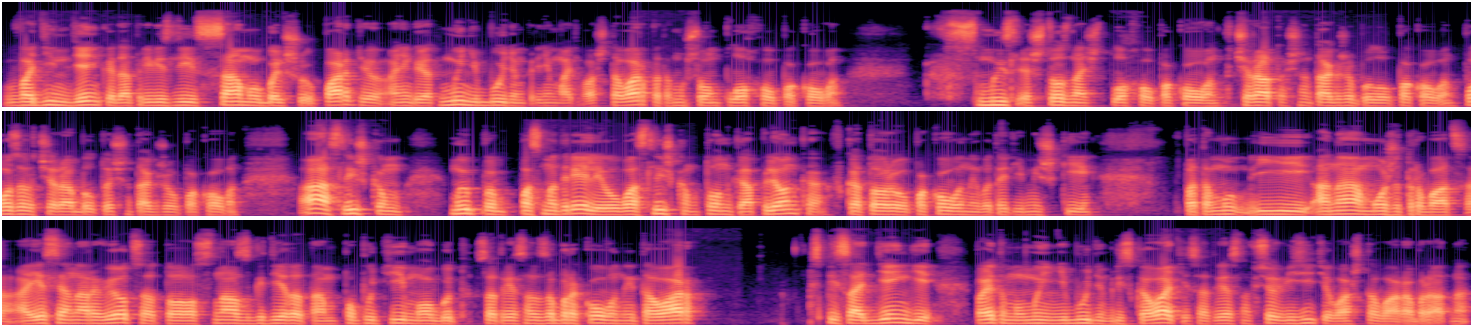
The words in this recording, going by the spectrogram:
В один день, когда привезли самую большую партию, они говорят, мы не будем принимать ваш товар, потому что он плохо упакован. В смысле, что значит плохо упакован? Вчера точно так же был упакован, позавчера был точно так же упакован. А, слишком, мы посмотрели, у вас слишком тонкая пленка, в которой упакованы вот эти мешки, потому и она может рваться. А если она рвется, то с нас где-то там по пути могут, соответственно, забракованный товар списать деньги, поэтому мы не будем рисковать и, соответственно, все, везите ваш товар обратно.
